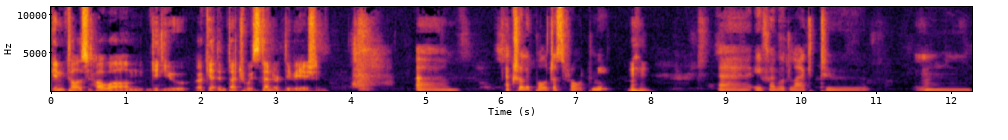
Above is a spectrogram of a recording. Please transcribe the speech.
can you tell us how um, did you uh, get in touch with Standard Deviation? Um, actually, Paul just wrote me Mhm. uh, if I would like to um,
